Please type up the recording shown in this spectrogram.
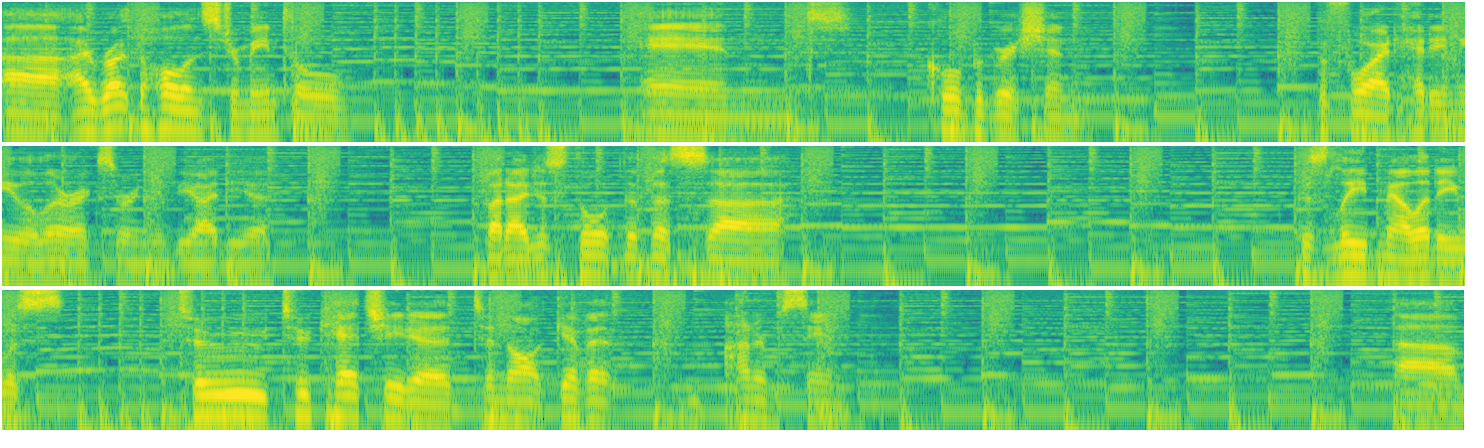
Uh, I wrote the whole instrumental and chord progression before I'd had any of the lyrics or any of the idea. But I just thought that this uh, this lead melody was too too catchy to, to not give it 100%. Um,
